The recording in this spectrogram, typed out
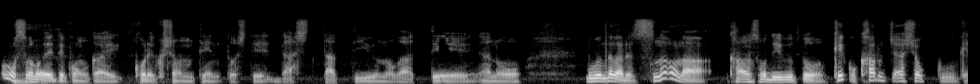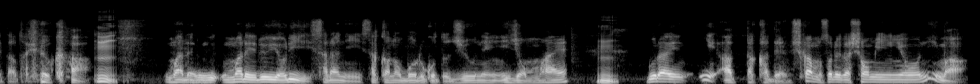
を揃えて今回コレクション展として出したっていうのがあって、あの、僕だから素直な感想で言うと結構カルチャーショック受けたというか、うん。生まれる、生まれるよりさらに遡ること10年以上前うん。ぐらいにあった家電。しかもそれが庶民用に、まあ、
